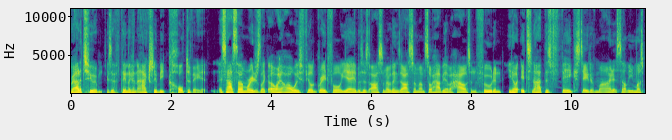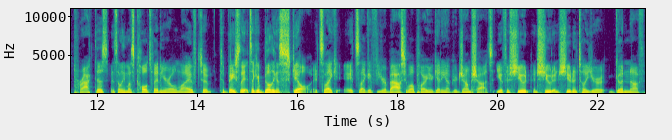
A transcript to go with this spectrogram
Gratitude is a thing that can actually be cultivated. It's not something where you're just like, oh, I always feel grateful. Yay, this is awesome. Everything's awesome. I'm so happy I have a house and food. And, you know, it's not this fake state of mind. It's something you must practice and something you must cultivate in your own life to, to basically, it's like you're building a skill. It's like, it's like if you're a basketball player and you're getting up your jump shots, you have to shoot and shoot and shoot until you're good enough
